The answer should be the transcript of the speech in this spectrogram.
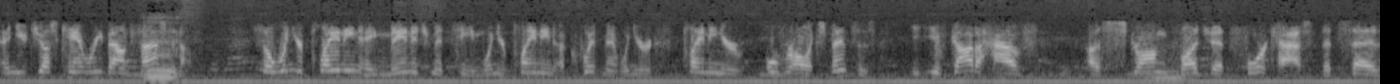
and you just can't rebound fast mm. enough. So when you're planning a management team, when you're planning equipment, when you're planning your overall expenses, you've got to have a strong budget forecast that says,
